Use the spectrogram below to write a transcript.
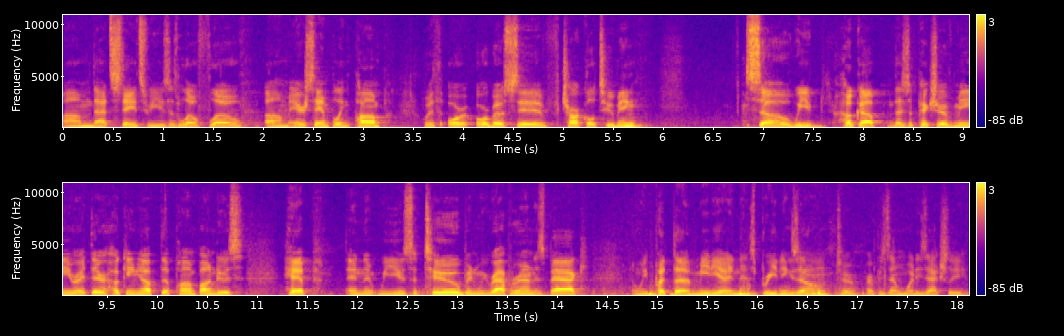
Um, that states we use a low-flow um, air sampling pump with or Carbosieve charcoal tubing. So we hook up, there's a picture of me right there hooking up the pump onto his hip and we use a tube and we wrap around his back and we put the media in his breathing zone to represent what he's actually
